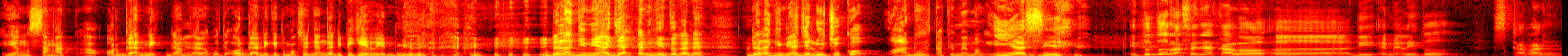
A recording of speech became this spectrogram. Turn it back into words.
yang sangat uh, organik dalam tanda kutip organik itu maksudnya nggak dipikirin gitu. Udahlah gini aja kan gitu kan ya. Udahlah gini aja lucu kok. Waduh, tapi memang iya sih. Itu tuh rasanya kalau eh, di MLI itu sekarang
